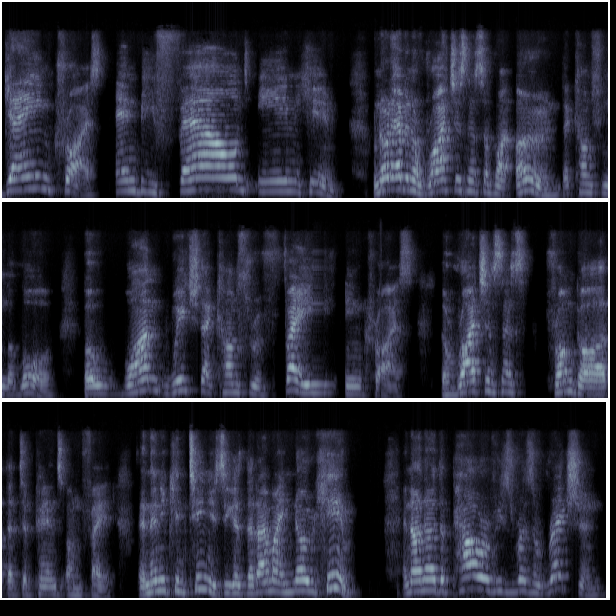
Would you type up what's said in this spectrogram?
gain Christ and be found in him. We're not having a righteousness of my own that comes from the law, but one which that comes through faith in Christ, the righteousness from God that depends on faith. And then he continues, he goes, that I may know him and I know the power of his resurrection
